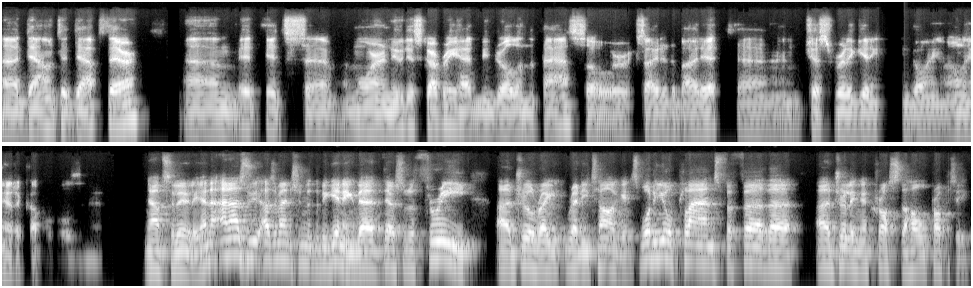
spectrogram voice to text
uh down to depth there. Um, it, it's uh, more a new discovery, hadn't been drilled in the past, so we're excited about it uh, and just really getting going. I only had a couple holes in it. Absolutely, and, and as we, as I mentioned at the beginning, there there are sort of three uh, drill ready targets. What are your plans for further uh, drilling across the whole property?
